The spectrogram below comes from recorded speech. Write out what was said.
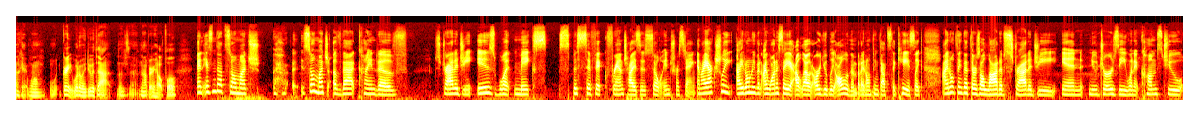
okay well great what do i do with that? That's not very helpful. And isn't that so much so much of that kind of strategy is what makes specific franchises so interesting. And I actually I don't even I want to say out loud arguably all of them, but I don't think that's the case. Like I don't think that there's a lot of strategy in New Jersey when it comes to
